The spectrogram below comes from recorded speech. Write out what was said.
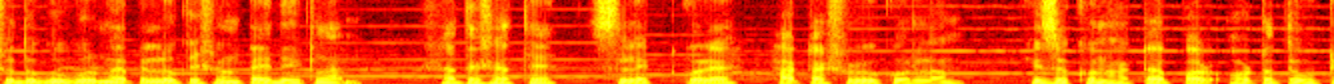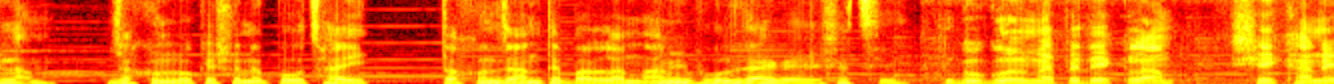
শুধু গুগল ম্যাপের লোকেশনটাই দেখলাম। সাথে সাথে সিলেক্ট করে হাঁটা শুরু করলাম। কিছুক্ষণ হাঁটার পর অটোতে উঠলাম। যখন লোকেশনে পৌঁছাই, তখন জানতে পারলাম আমি ভুল জায়গায় এসেছি। গুগল ম্যাপে দেখলাম, সেখানে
